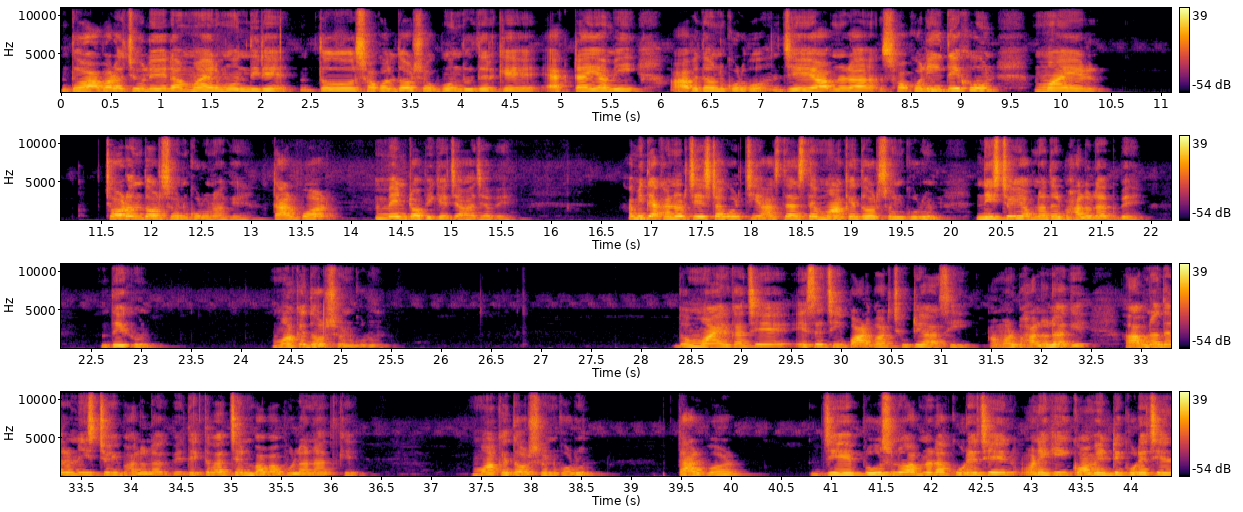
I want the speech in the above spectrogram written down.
তো আবারও চলে এলাম মায়ের মন্দিরে। তো সকল দর্শক বন্ধুদেরকে একটাই আমি আবেদন করব যে আপনারা সকলেই দেখুন মায়ের চরণ দর্শন করুন আগে, তারপর মেন টপিকে যাওয়া যাবে। আমি দেখানোর চেষ্টা করছি, আস্তে আস্তে মাকে দর্শন করুন, নিশ্চয়ই আপনাদের ভালো লাগবে। দেখুন, মাকে দর্শন করুন। তো মায়ের কাছে এসেছি, বারবার ছুটে আসি। আমার ভালো লাগে। আপনাদেরও নিশ্চয়ই ভালো লাগবে। দেখতে পাচ্ছেন বাবা ভোলানাথকে। মাকে দর্শন করুন। তারপর যে প্রশ্ন আপনারা করেছেন, অনেকেই কমেন্টে করেছেন,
